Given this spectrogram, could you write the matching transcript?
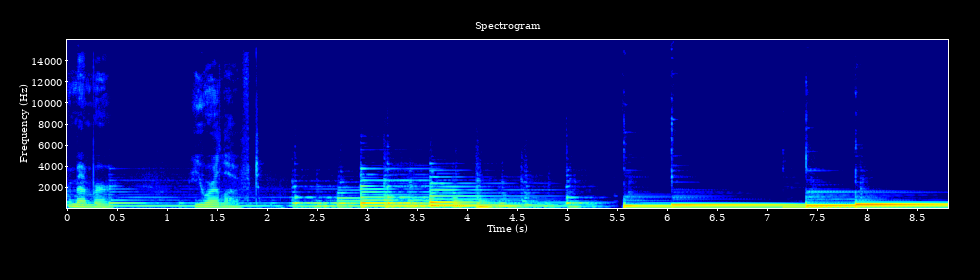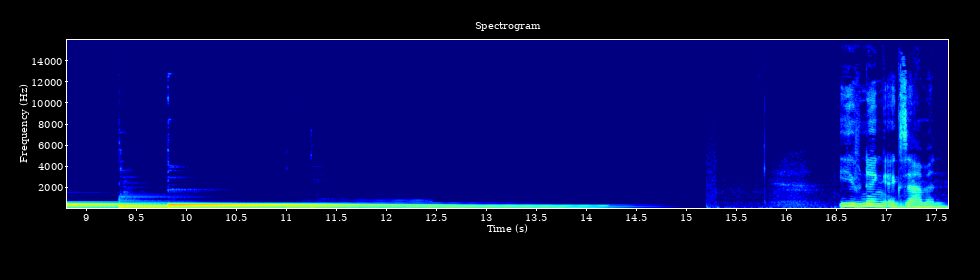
Remember, you are loved. Evening Examen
